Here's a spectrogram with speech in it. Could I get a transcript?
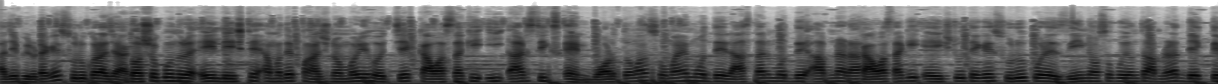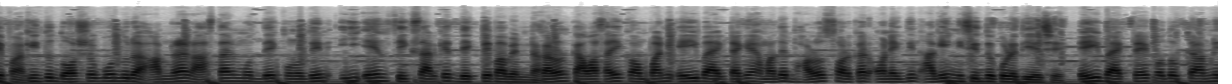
আজ এই ভিডিওটাকে শুরু করা যাক। দর্শক বন্ধুরা, এই লিস্টে আমাদের পাঁচ নম্বরই হচ্ছে Kawasaki E R six N বর্তমান সময়ের মধ্যে রাস্তার মধ্যে আপনারা কাওয়াসাকি এইচ টু থেকে শুরু করে জি নশো পর্যন্ত আপনারা দেখতে পান। কিন্তু দর্শক বন্ধুরা, আপনারা রাস্তার মধ্যে কোনোদিন ই এন সিক্স আর কে দেখতে পাবেন না। কারণ কাওয়াসাকি কোম্পানি এই বাইকটাকে আমাদের ভারত সরকার অনেকদিন আগেই নিষিদ্ধ করে দিয়েছে। এই বাইকটাকে কতকটা আপনি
